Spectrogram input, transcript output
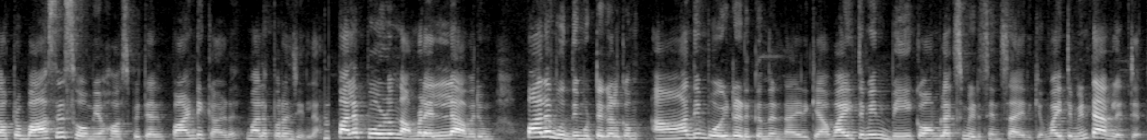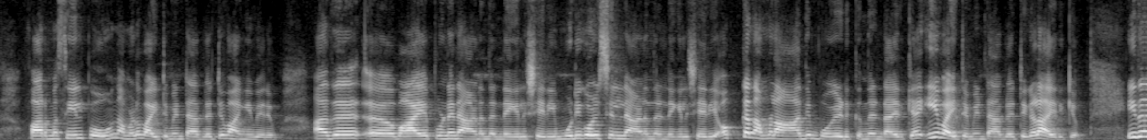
doctor Basil's homeo hospital Pandikkad Malappuram ജില്ല. പലപ്പോഴും നമ്മളെല്ലാവരും പല ബുദ്ധിമുട്ടുകൾക്കും ആദ്യം പോയിട്ട് എടുക്കുന്നുണ്ടായിരിക്കുക വൈറ്റമിൻ ബി കോംപ്ലക്സ് മെഡിസിൻസ് ആയിരിക്കും. വൈറ്റമിൻ ടാബ്ലറ്റ് ഫാർമസിയിൽ പോവും നമ്മൾ വൈറ്റമിൻ ടാബ്ലറ്റ് വാങ്ങി വരും. അത് വായപ്പുണ്ണിനാണെന്നുണ്ടെങ്കിൽ ശരി മുടികൊഴിച്ചിലിനാണെന്നുണ്ടെങ്കിൽ ശരി ഒക്കെ നമ്മൾ ആദ്യം പോയി എടുക്കുന്നുണ്ടായിരിക്കുക ഈ വൈറ്റമിൻ ടാബ്ലറ്റുകളായിരിക്കും ഇത്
